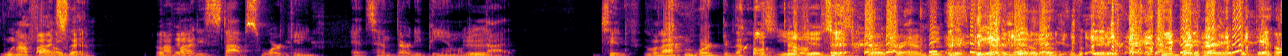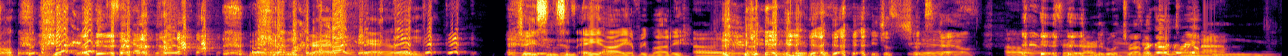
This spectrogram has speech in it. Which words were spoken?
when My I fall body- asleep. Okay. My Okay. body stops working at ten thirty p.m. on the Mm. dot. Ten when I'm working the whole. It's- You're just, just programmed. You just be in the middle of anything. You better hurry up and get home. So I gotta put- Man, I be driving, golly. Jason's an AI everybody. Oh my he just shuts Yes. down. Oh, at 10:30, Middle man. drive. I gotta hurry up. 10:29.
